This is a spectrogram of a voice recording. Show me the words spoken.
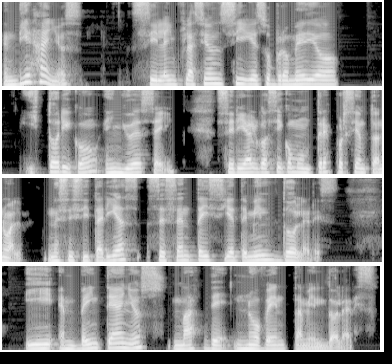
En 10 años, si la inflación sigue su promedio histórico en USA, sería algo así como un 3% anual. Necesitarías 67 mil dólares y en 20 años más de 90 mil dólares.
